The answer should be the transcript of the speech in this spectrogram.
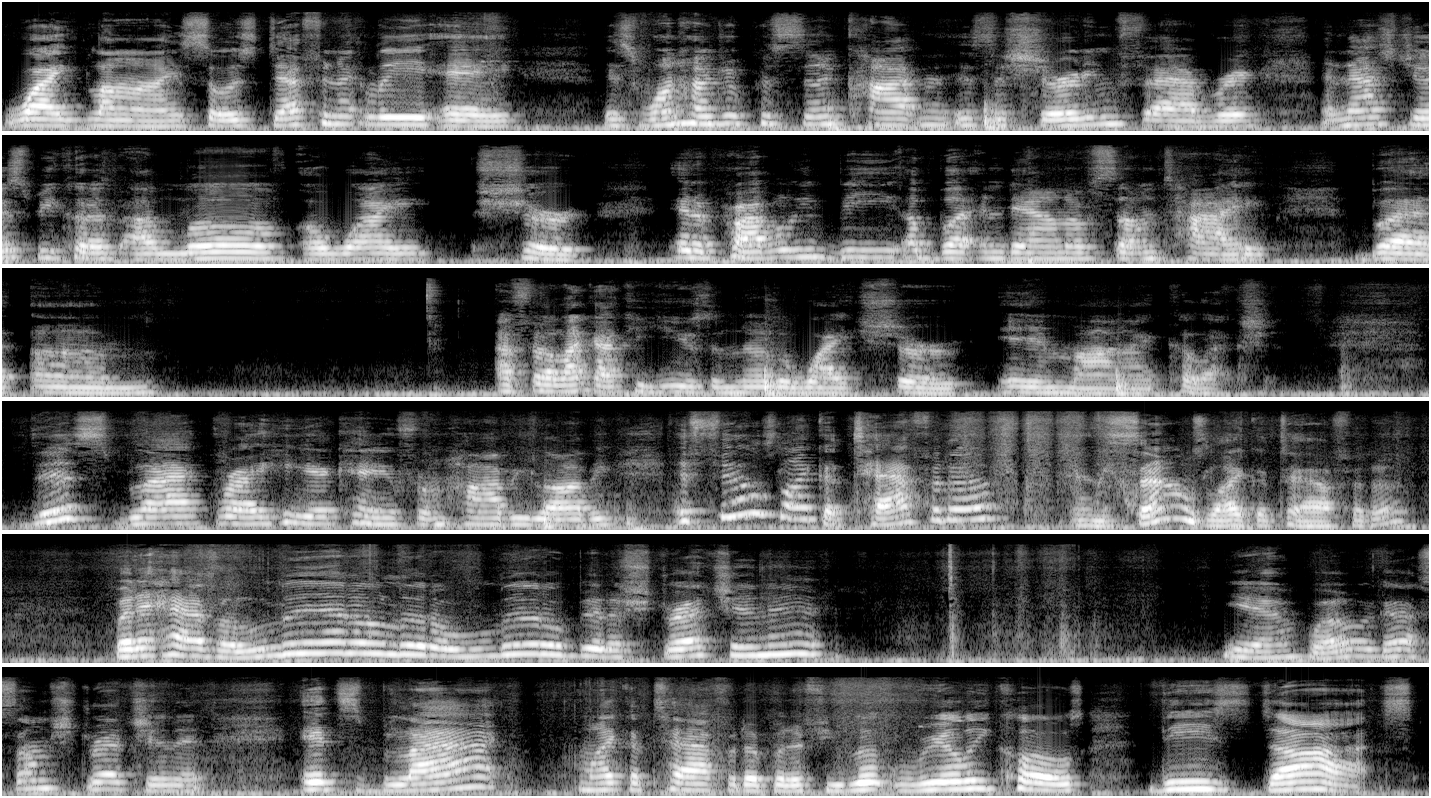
white lines. So it's definitely a it's 100% cotton. It's a shirting fabric. And that's just because I love a white shirt. It'll probably be a button down of some type. But um, I felt like I could use another white shirt in my collection. This black right here came from Hobby Lobby. It feels like a taffeta and sounds like a taffeta, but it has a little, little, little bit of stretch in it. Yeah, well, it got some stretch in it. It's black like a taffeta, but if you look really close, these dots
